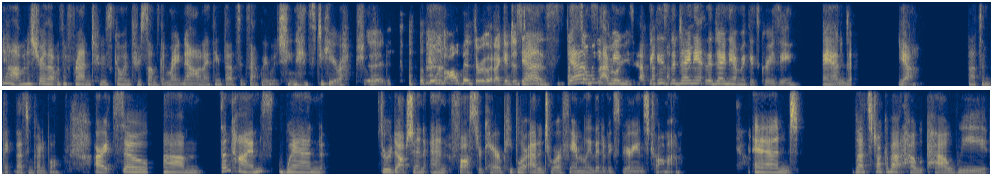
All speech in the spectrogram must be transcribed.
Yeah, I'm going to share that with a friend who's going through something right now, and I think that's exactly what she needs to hear. Actually, good. well, we've all been through it. I can just yes, yes. So I mean, because the dynamic the dynamic is crazy, and uh, yeah, that's that's incredible. All right, so um, sometimes when through adoption and foster care, people are added to our family that have experienced trauma. And let's talk about how how we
